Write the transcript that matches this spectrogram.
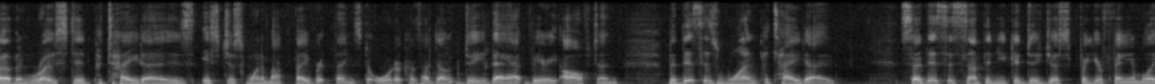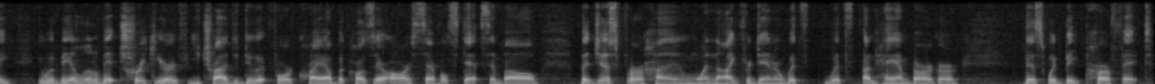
oven roasted potatoes, it's just one of my favorite things to order because I don't do that very often. But this is one potato. So this is something you could do just for your family. It would be a little bit trickier if you tried to do it for a crowd because there are several steps involved. But just for home one night for dinner with, with a hamburger, this would be perfect.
